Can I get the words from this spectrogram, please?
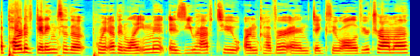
a part of getting to the point of enlightenment is you have to uncover and dig through all of your trauma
